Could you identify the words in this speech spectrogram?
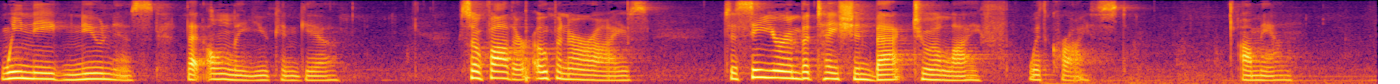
We need newness that only you can give. So, Father, open our eyes to see your invitation back to a life with Christ. Amen.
